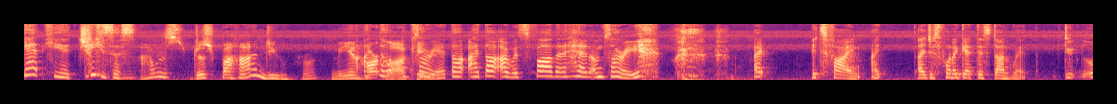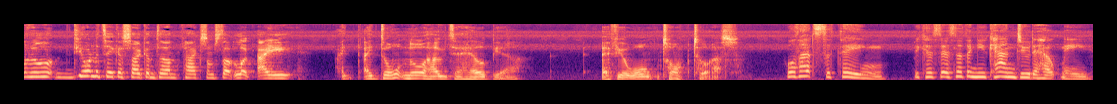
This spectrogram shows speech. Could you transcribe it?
get here? Jesus. I was just behind you. Me and I thought, I'm Heartlock sorry. I thought I thought I was farther ahead. I'm sorry. I. It's fine. I. I just want to get this done with. Do, do you want to take a second to unpack some stuff? Look, I, I I don't know how to help you if you won't talk to us. Well, that's the thing. Because there's nothing you can do to help me.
